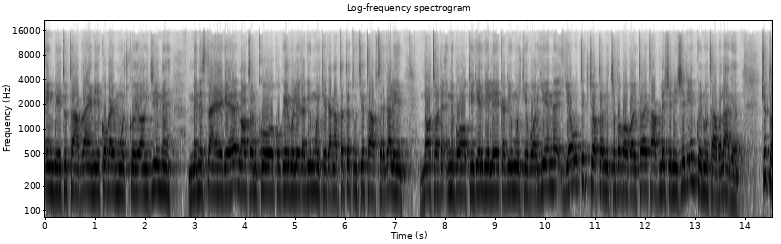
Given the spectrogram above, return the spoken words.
eng betut ab raini ko kaimuch koyongjin ministaeke noton ko koger kole kakimuch kekanapta tetutietab serikali. Noton nebo keger kele kakimuch keborien yautik choton chebo kokoitoetab leshenishek en kwenutab Olage chuto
